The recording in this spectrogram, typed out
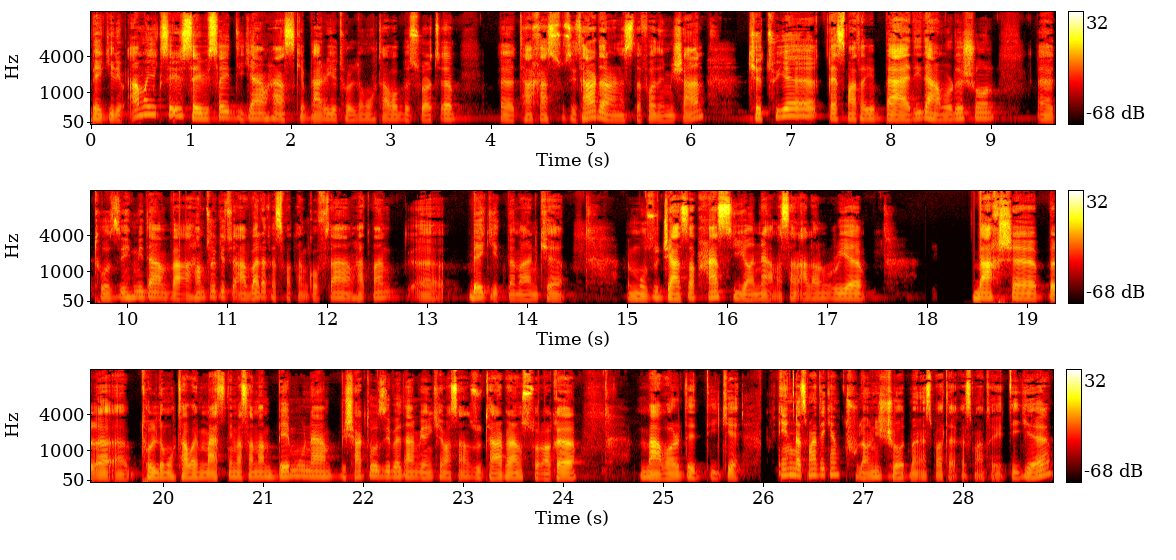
بگیریم. اما یک سری سرویس های دیگه هم هست که برای تولید محتوا به صورت تخصصی تر دارن استفاده میشن که توی قسمت های بعدی در موردشون توضیح میدم و همطور که تو اول قسمتم گفتم حتما بگید به من که موضوع جذاب هست یا نه. مثلا الان روی بخش تولید محتوای متنی مثلا من بمونم بیشتر توضیح بدم یا اینکه مثلا زودتر برم سراغ موارد دیگه. این قسمت یکم طولانی شد به نسبت قسمت های دیگه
